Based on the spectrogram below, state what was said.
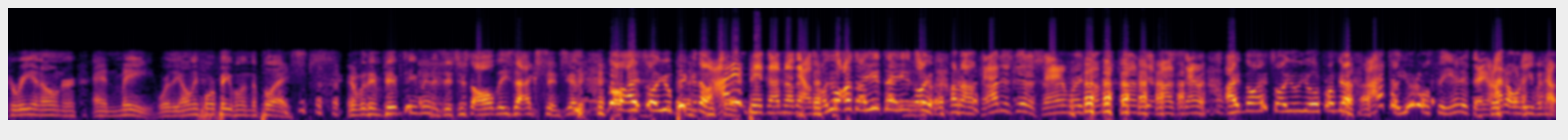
Korean owner, and me. We're the only four people in the place. and within 15 minutes, it's just all these accents. Like, no, I saw you picking up. I didn't pick up nothing. I saw you. I saw he said he saw you. I'm like, can I just get a sandwich? I'm just trying to get my sandwich. I know I saw you. You're from there. I thought you don't see anything. I don't even know.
